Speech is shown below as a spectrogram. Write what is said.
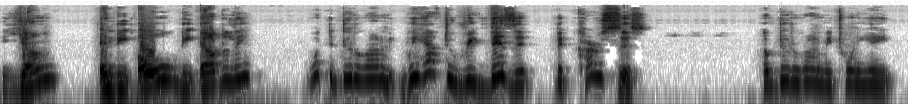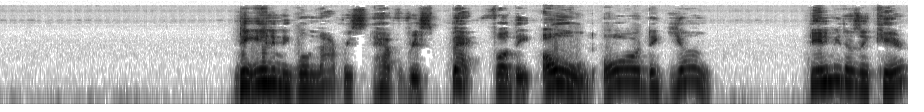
young and the old, the elderly? What did Deuteronomy? We have to revisit the curses of Deuteronomy 28. The enemy will not res have respect for the old or the young. The enemy doesn't care.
